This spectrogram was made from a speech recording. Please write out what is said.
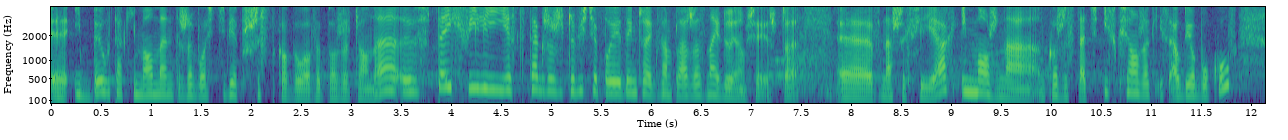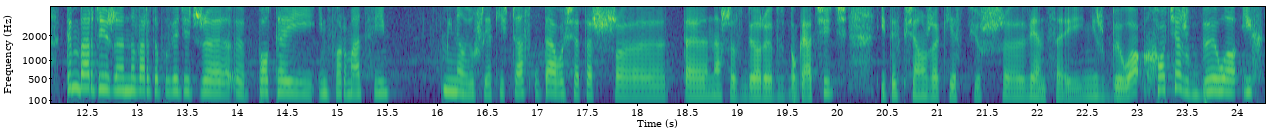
E, I był taki moment, że właściwie wszystko było wypożyczone. E, w tej chwili jest tak, że rzeczywiście pojedyncze egzemplarze znajdują się jeszcze e, w naszych filiach i można korzystać i z książek, i z audiobooków. Tym bardziej, że no warto powiedzieć, że po tej informacji Minął już jakiś czas, udało się też e, te nasze zbiory wzbogacić i tych książek jest już e, więcej niż było, chociaż było ich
